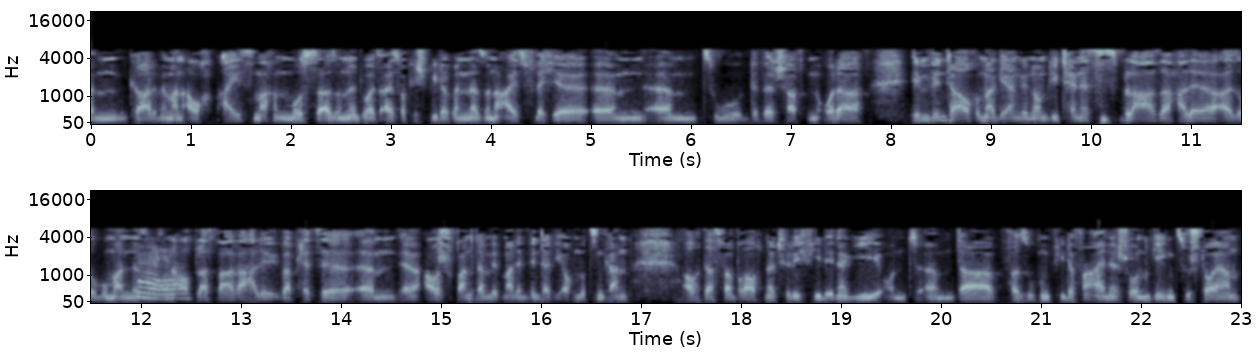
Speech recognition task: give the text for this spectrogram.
ähm, gerade wenn man auch Eis machen muss, also ne, du als Eishockeyspielerin, also eine Eisfläche ähm, ähm, zu bewirtschaften oder im Winter auch immer gern genommen die Tennisblasehalle, also wo man ah, so, ja. eine aufblasbare Halle über Plätze ähm, äh, ausspannt, damit man im Winter die auch nutzen kann. Auch das verbraucht natürlich viel Energie und ähm, da versuchen viele Vereine schon gegenzusteuern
